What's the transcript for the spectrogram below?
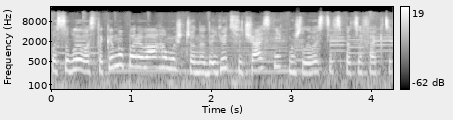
особливо з такими перевагами, що надають сучасні можливості спецефектів.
